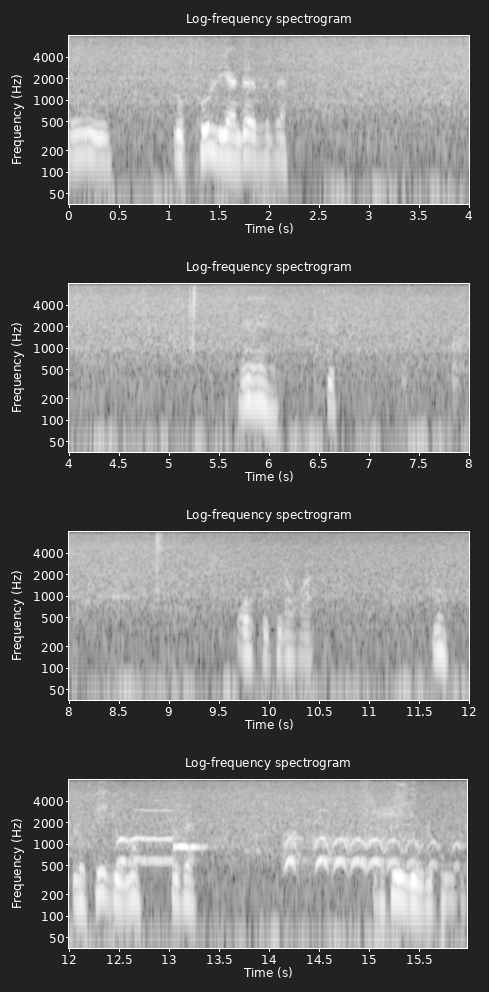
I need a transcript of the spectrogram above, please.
นี่ลูกทุเรียนด้วยเพื่อนๆนี่โอ้เพื่อนๆว่านู่ลูกพี่อยู่นู่เพื่อนๆลูกพี่อยู่ลูกพี่อยู่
